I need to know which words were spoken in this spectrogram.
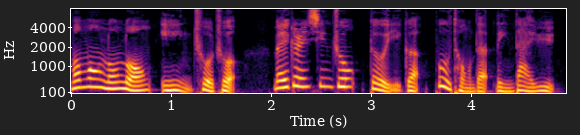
朦朦胧胧，隐隐绰绰，每个人心中都有一个不同的林黛玉。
